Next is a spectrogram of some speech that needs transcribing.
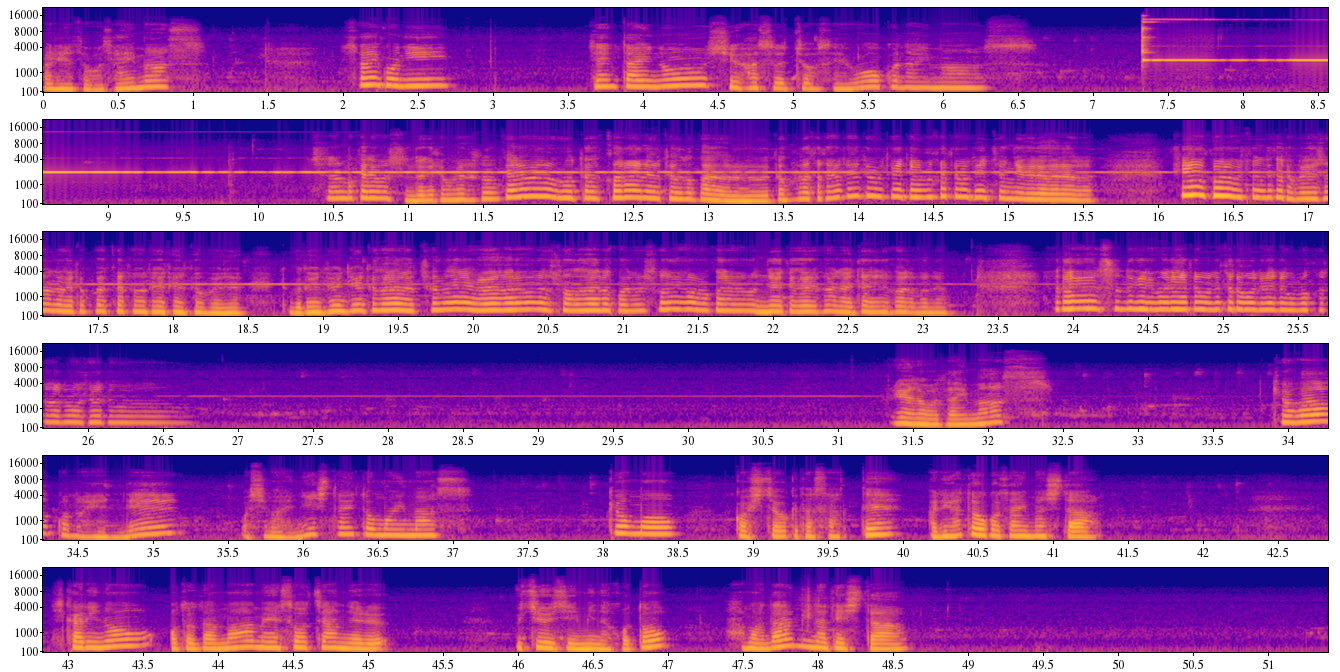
ありがとうございます最後に全体の周波数調整を行います。りがとうございます。今日はこの辺でおしまいにしたいと思います。今日もご視聴くださってありがとうございました。光の音玉瞑想チャンネル宇宙人みなこと浜田美奈でした。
